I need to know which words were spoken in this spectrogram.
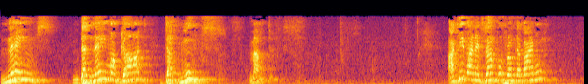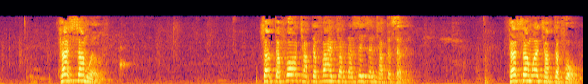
Names, the name of God that moves mountains. I'll give an example from the Bible. First Samuel. Chapter 4, chapter 5, chapter 6, and chapter 7. First Samuel chapter 4.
